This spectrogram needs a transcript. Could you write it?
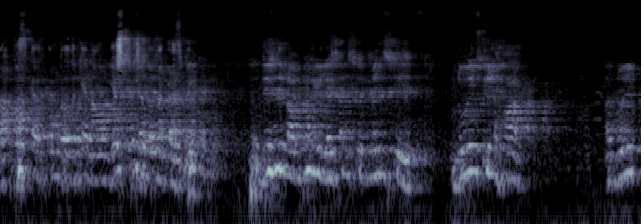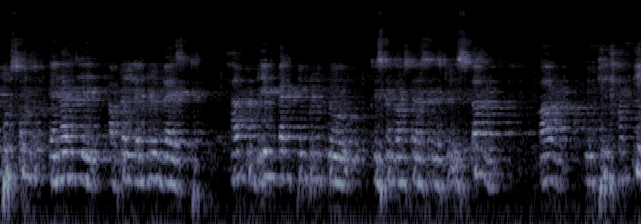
ವಾಪಸ್ ಕರೆದುಕೊಂಡು ಬರೋದಕ್ಕೆ ನಾವು ಎಷ್ಟು ಜನರನ್ನ ಕಳಿಸ್ಬೇಕು? So this is uh, do we feel hard. Or do we put some energy after level best how to bring back people to Krishna consciousness to Islam? or we feel happy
